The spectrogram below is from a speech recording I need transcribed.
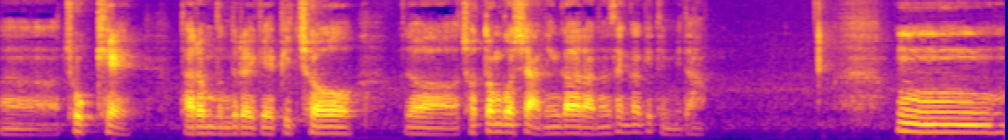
어, 좋게 다른 분들에게 비춰졌던 것이 아닌가라는 생각이 듭니다. 음,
